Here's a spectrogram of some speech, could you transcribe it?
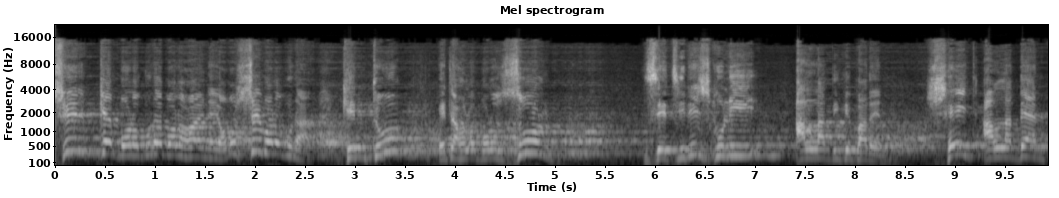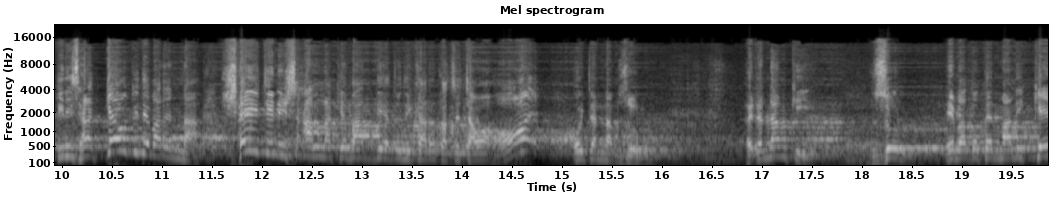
শিরকে বড় গুণা বলা হয় নাই, অবশ্যই বড় গুণা। কিন্তু এটা হলো বড় জুল যে জিনিসগুলি আল্লাহ দিতে পারেন, সেই আল্লাহ দেন, তিনি ছাড়া কেউ দিতে পারেন না। সেই জিনিস আল্লাহকে বাদ দিয়ে যদি কারও কাছে চাওয়া হয়, ওইটার নাম জুল এটার নাম কি? জুল এবাদতের মালিককে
